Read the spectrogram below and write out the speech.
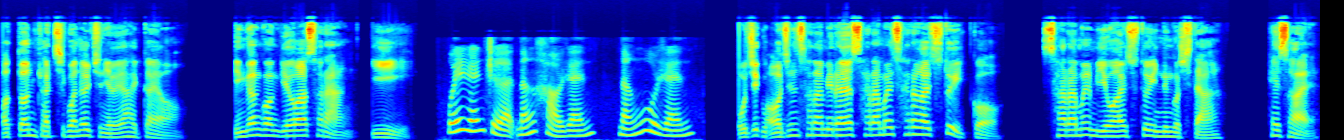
어떤 가치관을 지녀야 할까요? 인간관계와 사랑 2. 为人者能好人，能恶人。 오직 어진 사람이라야 사람을 사랑할 수도 있고 사람을 미워할 수도 있는 것이다. 해설.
